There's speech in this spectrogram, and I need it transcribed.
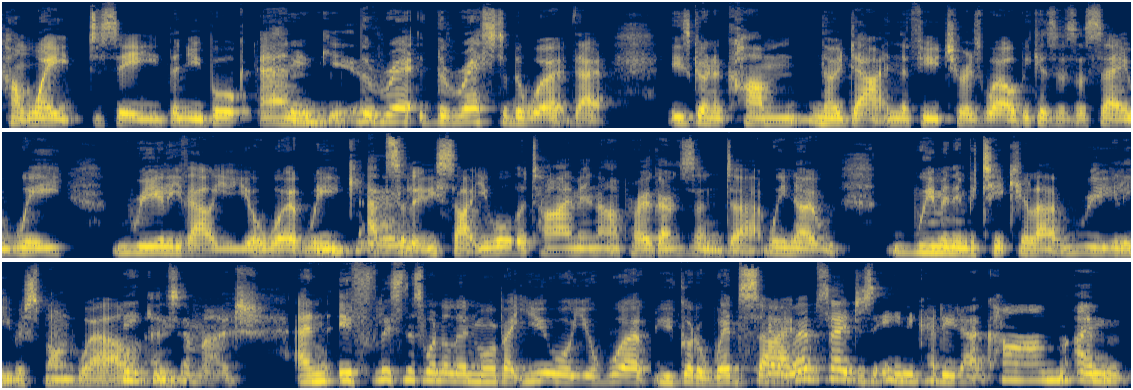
can't wait to see the new book and the re- the rest of the work that is going to come no doubt in the future as well because as I say we really value your work we you. absolutely cite you all the time in our programs and uh, we know women in particular really respond well Thank you so much. and if listeners want to learn more about you or your work you've got a Got our website website, just amycuddy.com. I'm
